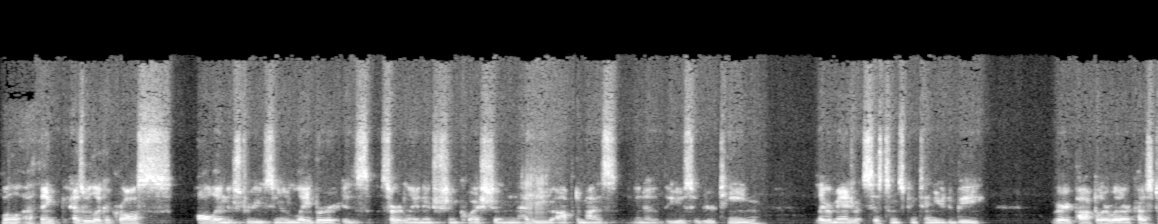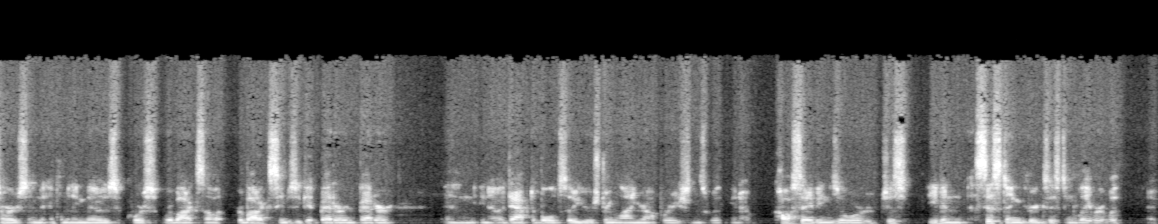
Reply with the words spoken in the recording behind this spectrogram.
Well, I think as we look across all industries, you know, labor is certainly an interesting question. How do you optimize, you know, the use of your team? Labor management systems continue to be very popular with our customers and implementing those. Of course, robotics robotics seems to get better and better and you know adaptable. So you're streamlining your operations with you know cost savings or just even assisting your existing labor with you know,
